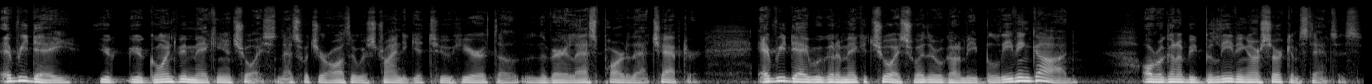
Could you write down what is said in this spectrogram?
Every day you're, you're going to be making a choice, and that's what your author was trying to get to here at the, in the very last part of that chapter. Every day we're going to make a choice whether we're going to be believing God or we're going to be believing our circumstances.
